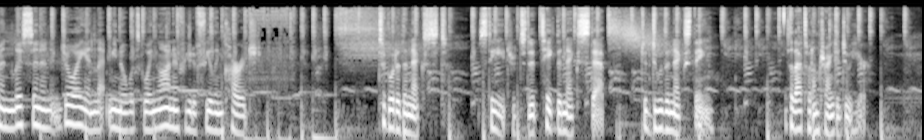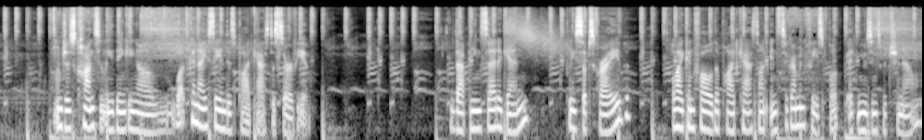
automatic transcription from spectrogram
and listen and enjoy and let me know what's going on and for you to feel encouraged to go to the next stage or to take the next step, to do the next thing. So that's what I'm trying to do here. I'm just constantly thinking of what can I say in this podcast to serve you. That being said, again, please subscribe like and follow the podcast on Instagram and Facebook at Musings with Chanel.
